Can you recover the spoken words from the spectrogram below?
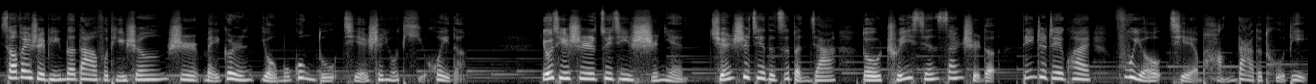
消费水平的大幅提升是每个人有目共睹且深有体会的。尤其是最近十年，全世界的资本家都垂涎三尺的盯着这块富有且庞大的土地，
